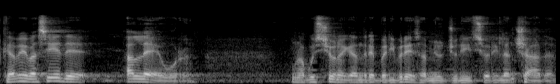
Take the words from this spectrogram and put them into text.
che aveva sede all'Eur, una questione che andrebbe ripresa, a mio giudizio, rilanciata.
